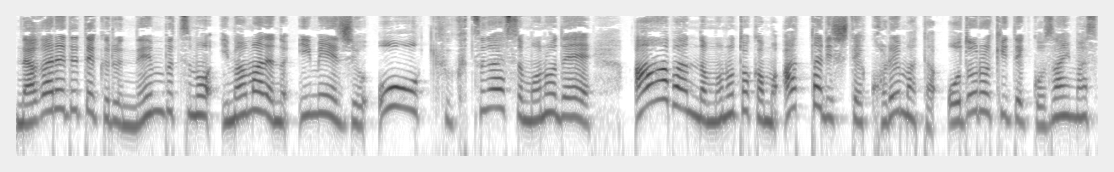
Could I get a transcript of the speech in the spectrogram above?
流れ出てくる念仏も今までのイメージを大きく覆すもので、アーバンなものとかもあったりして、これまた驚きでございます。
